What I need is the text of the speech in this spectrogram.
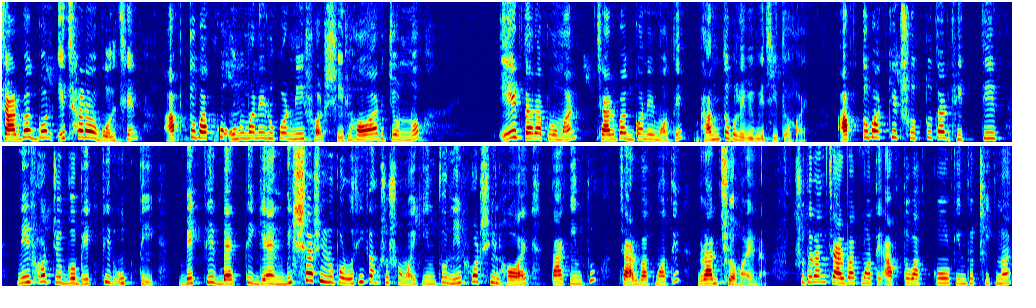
চারবাকগণ এছাড়াও বলছেন আপ্তবাক্য অনুমানের উপর নির্ভরশীল হওয়ার জন্য এর দ্বারা প্রমাণ চারবাকগণের মতে ভ্রান্ত বলে বিবেচিত হয়। আপ্তবাক্যের সত্যতার ভিত্তির নির্ভরযোগ্য ব্যক্তির উক্তি, ব্যক্তির ব্যক্তি জ্ঞান, বিশ্বাসের উপর অধিকাংশ সময় কিন্তু নির্ভরশীল হওয়ায় তা কিন্তু চারবাক মতে গ্রাহ্য হয় না। সুতরাং চারবাক মতে আপ্তবাক্য কিন্তু ঠিক নয়।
